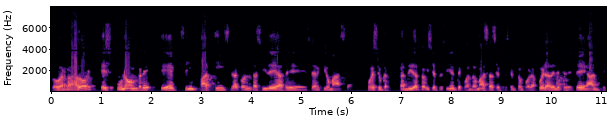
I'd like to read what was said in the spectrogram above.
gobernador es un hombre que simpatiza con las ideas de Sergio Massa. Fue su candidato a vicepresidente cuando Massa se presentó por afuera del FDT, antes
